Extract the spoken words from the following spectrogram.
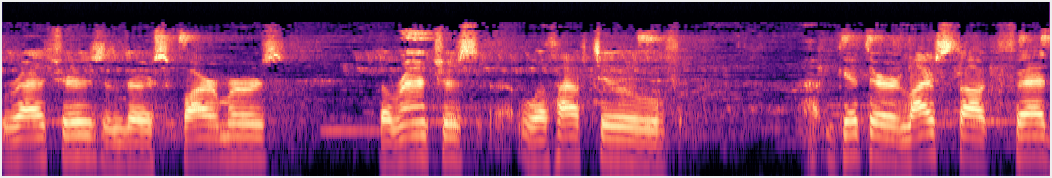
ranchers and there's farmers. The ranchers will have to get their livestock fed.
